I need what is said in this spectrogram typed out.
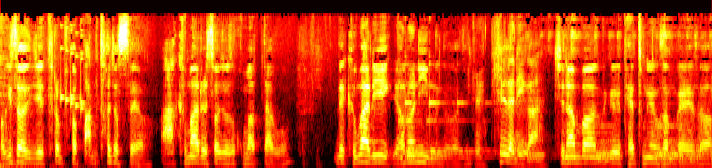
거기서 이제 트럼프가 빵 터졌어요. 아 그 말을 써줘서 고맙다고. 근데 그 말이 연원이 있는 거거든요. 힐러리가 지난번 그 대통령 선거에서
